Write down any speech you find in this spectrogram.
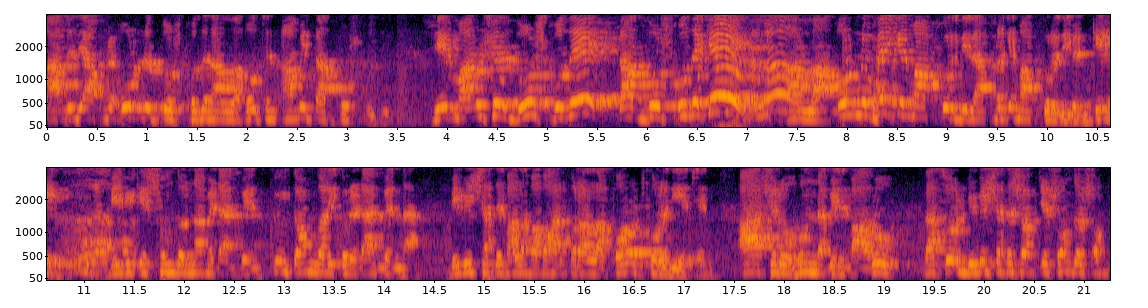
আর যদি আপনি অন্যের দোষ খোঁজেন আল্লাহ বলছেন আমি তার দোষ খুঁজি। যে মানুষের দোষ খোঁজে তার দোষ খোঁজে কে? আল্লাহ। অন্য ভাইকে মাফ করে দিলে আপনাকে মাফ করে দিবেন কে? বিবিকে সুন্দর নামে ডাকবেন তুই তঙ্গারি করে ডাকবেন না। বিবির সাথে ভালো ব্যবহার করা আল্লাহ ফরজ করে দিয়েছেন। আশেরু হুন্না বিল মারুফ। রাসূল বিবির সাথে সবচেয়ে সুন্দর শব্দ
